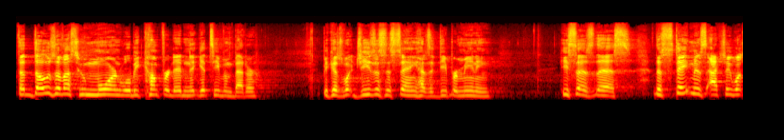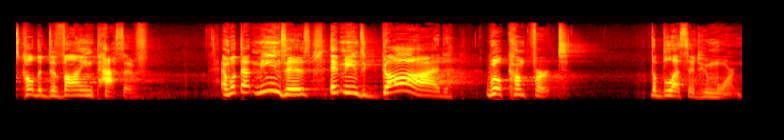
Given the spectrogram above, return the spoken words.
that those of us who mourn will be comforted, and it gets even better. Because what Jesus is saying has a deeper meaning. He says this the statement is actually what's called the divine passive. And what that means is it means God will comfort the blessed who mourn.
